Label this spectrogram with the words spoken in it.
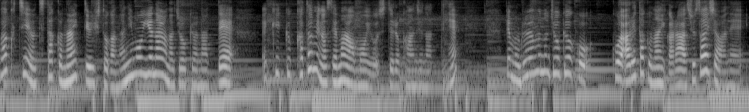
ワクチン打ちたくないっていう人が何も言えないような状況になって結局肩身の狭い思いをしてる感じになってねでもルームの状況がこうこう荒れたくないから主催者はね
